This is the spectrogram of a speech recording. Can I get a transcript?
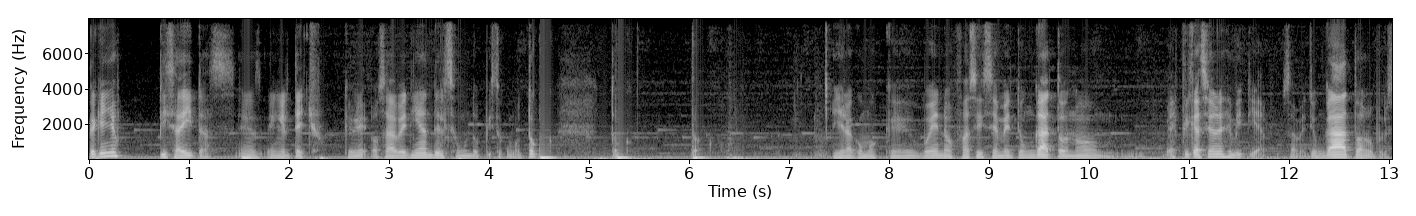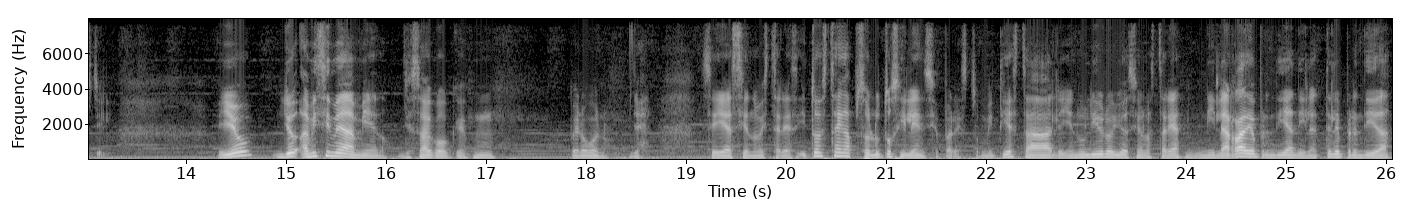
pequeños pisaditas en, el techo. Que, o sea, venían del segundo piso, como toc, toc, toc. Y era como que, bueno, fácil se mete un gato, ¿no? explicaciones de mi tía. O sea, metió un gato, algo por el estilo. Y yo, yo, a mí sí me da miedo. Yo es algo que, mm, pero bueno, ya. seguía haciendo mis tareas. Y todo está en absoluto silencio para esto. Mi tía estaba leyendo un libro, yo haciendo las tareas, ni la radio prendida, ni la tele prendida.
